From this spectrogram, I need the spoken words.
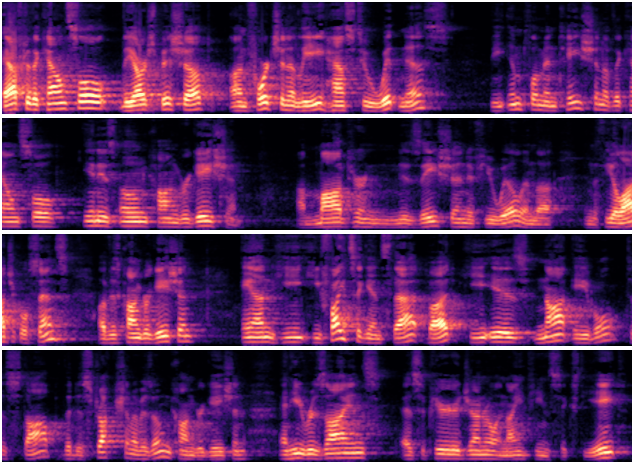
After the council, the archbishop, unfortunately, has to witness the implementation of the council in his own congregation. A modernization, if you will, in the, in the theological sense of his congregation. And he, he fights against that, but he is not able to stop the destruction of his own congregation, and he resigns as Superior General in 1968.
